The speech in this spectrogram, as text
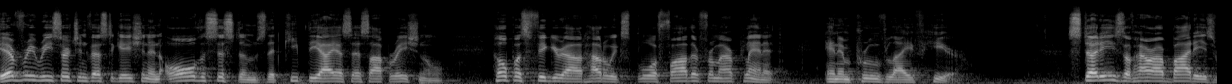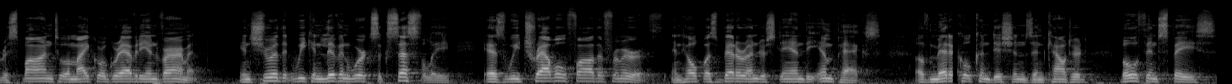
Every research investigation and all the systems that keep the ISS operational help us figure out how to explore farther from our planet and improve life here. Studies of how our bodies respond to a microgravity environment ensure that we can live and work successfully as we travel farther from Earth and help us better understand the impacts of medical conditions encountered both in space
